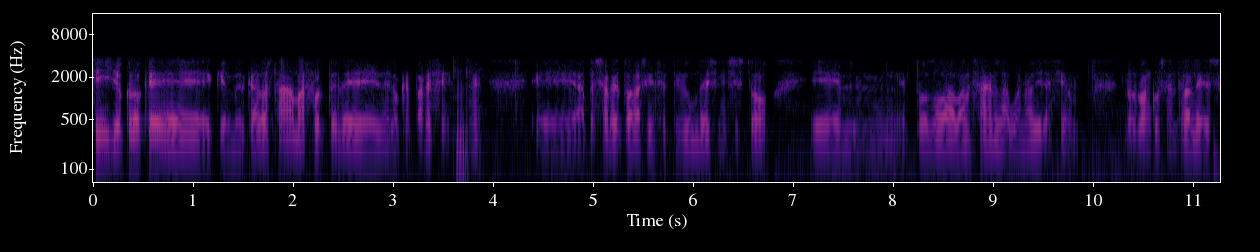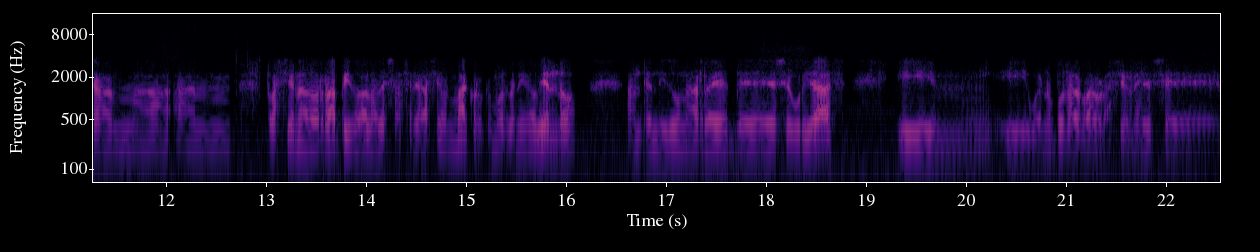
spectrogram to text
Sí, yo creo que, el mercado está más fuerte de, lo que parece. ¿eh? Eh, a pesar de todas las incertidumbres, insisto, em, todo avanza en la buena dirección. Los bancos centrales han, han racionado rápido a la desaceleración macro que hemos venido viendo, han tendido una red de seguridad y, bueno, pues las valoraciones eh,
